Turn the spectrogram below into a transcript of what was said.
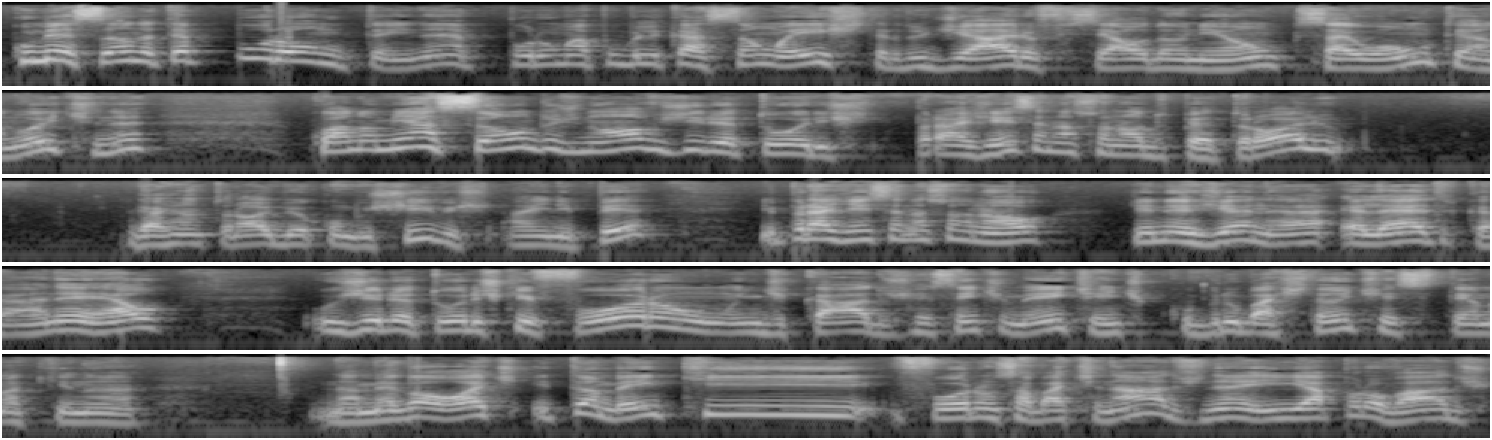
começando até por ontem, né? por uma publicação extra do Diário Oficial da União, que saiu ontem à noite, né? Com a nomeação dos novos diretores para a Agência Nacional do Petróleo, Gás Natural e Biocombustíveis, ANP, e para a Agência Nacional de Energia Elétrica, ANEEL, os diretores que foram indicados recentemente, a gente cobriu bastante esse tema aqui na, na Megawatt, e também que foram sabatinados né, e aprovados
